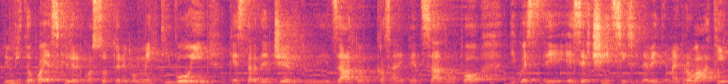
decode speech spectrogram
Vi invito poi a scrivere qua sotto nei commenti voi che strategie avete utilizzato, che cosa ne pensate un po' di questi esercizi, se li avete mai provati.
